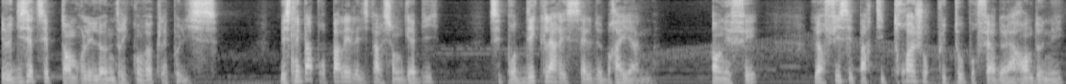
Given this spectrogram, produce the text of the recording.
Et le 17 septembre, les Laundry convoquent la police. Mais ce n'est pas pour parler de la disparition de Gabi. c'est pour déclarer celle de Brian. En effet, leur fils est parti trois jours plus tôt pour faire de la randonnée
